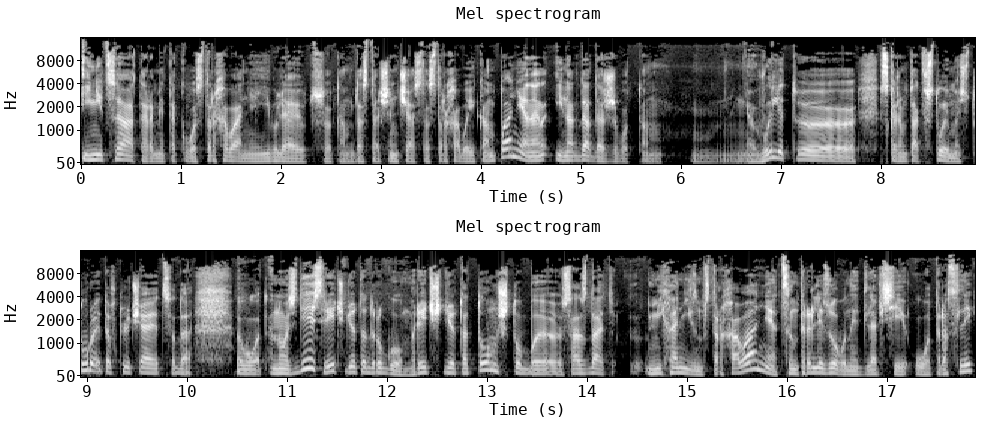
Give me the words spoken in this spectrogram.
Инициаторами такого страхования являются там, достаточно часто страховые компании, иногда даже вот там вылет, э, скажем так, в стоимость тура это включается, да. Вот. Но здесь речь идет о другом. Речь идет о том, чтобы создать механизм страхования, централизованный для всей отрасли,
